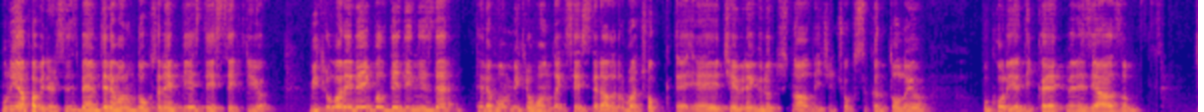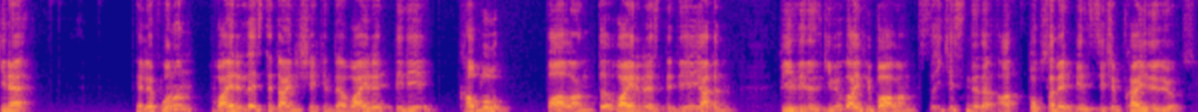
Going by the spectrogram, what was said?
bunu yapabilirsiniz. Benim telefonum 90 FPS destekliyor. Mikrofon enable dediğinizde telefon mikrofonundaki sesleri alır ama çok e, e, çevre gürültüsünü aldığı için çok sıkıntı oluyor. Bu konuya dikkat etmeniz lazım. Yine telefonun wireless de, aynı şekilde. Wired dediği kablolu bağlantı, wireless dediği zaten bildiğiniz gibi Wi-Fi bağlantısı. İkisinde de 90 FPS seçip kaydediyoruz.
